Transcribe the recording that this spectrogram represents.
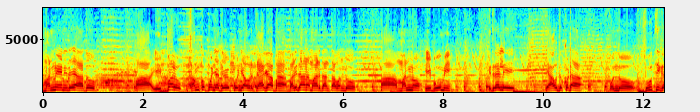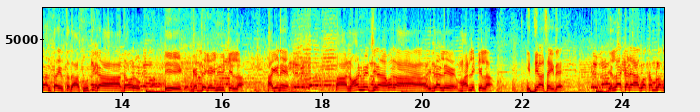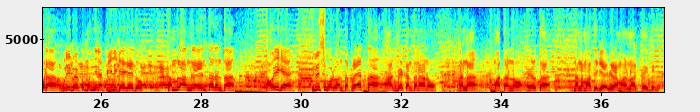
ಮಣ್ಣು ಏನಿದೆ, ಅದು ಆ, ಇಬ್ಬರು ದೇವಿ ದೇವಪುಂಜ ಅವರು ತ್ಯಾಗ ಬಲಿದಾನ ಮಾಡಿದಂಥ ಒಂದು ಮಣ್ಣು ಈ ಭೂಮಿ. ಇದರಲ್ಲಿ ಯಾವುದು ಕೂಡ ಒಂದು ಸೂತಿಗ ಅಂತ ಇರ್ತದೆ. ಆ ಸೂತಿಗ ಆದವರು ಈ ಗದ್ದೆಗೆ ಇಳಿಲಿಕ್ಕಿಲ್ಲ. ಹಾಗೆಯೇ ನಾನ್ ವೆಜ್ಜಿನ ಅವರ ಇದರಲ್ಲಿ ಮಾಡಲಿಕ್ಕಿಲ್ಲ. ಇತಿಹಾಸ ಇದೆ. ಎಲ್ಲ ಕಡೆ ಆಗುವ ಕಂಬಳ ಕೂಡ ಉಳಿಬೇಕು. ಮುಂದಿನ ಪೀಳಿಗೆಗೆ ಇದು ಕಂಬಳ ಅಂದರೆ ಎಂಥದಂತ ಅವರಿಗೆ ತಿಳಿಸಿಕೊಡುವಂಥ ಪ್ರಯತ್ನ ಆಗಬೇಕಂತ ನಾನು ನನ್ನ ಮಾತನ್ನು ಹೇಳ್ತಾ ನನ್ನ ಮಾತಿಗೆ ವಿರಾಮವನ್ನು ಆಗ್ತಾ ಇದ್ದೇನೆ.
